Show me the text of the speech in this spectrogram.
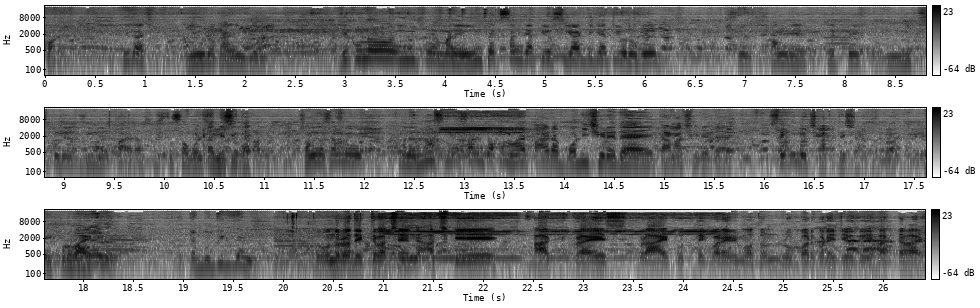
করে। ঠিক আছে নিউরোকাইন বল যে কোনো ইনফে- মানে ইনফেকশন জাতীয় সিআরডি জাতীয় রোগের সঙ্গে এতে মিক্স করে দিলে পায়রা সুস্থ সবলটা বেশি থাকে। সঙ্গে সঙ্গে মানে লুজ মোশন যখন হয় পায়রা বডি ছেড়ে দেয় ডানা ছেড়ে দেয় সেগুলো ছাড়তে চায়। এই প্রোভাইডিং একটা বুটিক জানি? তো বন্ধুরা দেখতে পাচ্ছেন, আজকে হাট প্রাইস প্রায় প্রত্যেকবারের মতন রোববার করে যেহেতু এই হাটটা হয়,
